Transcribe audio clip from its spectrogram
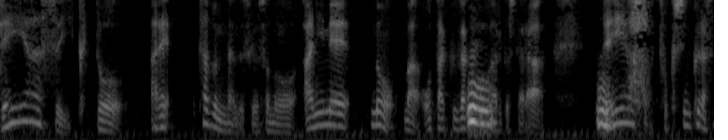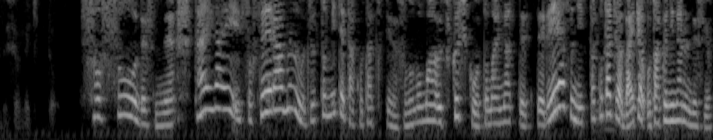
レイヤース行くと、あれ、多分なんですけど、その、アニメの、まあ、オタク学校があるとしたら、うんレイヤースは特進クラスですよね、きっと。そう、そうですね。大概、そう、セーラームーンをずっと見てた子たちっていうのはそのまま美しく大人になってって、レイアースに行った子たちは大体オタクになるんですよ。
